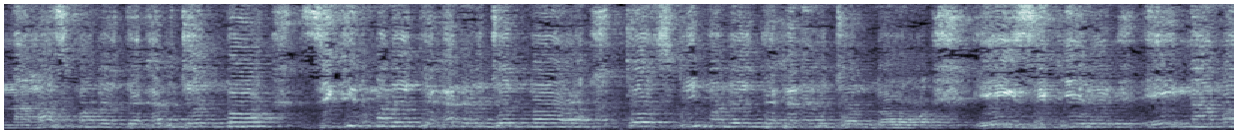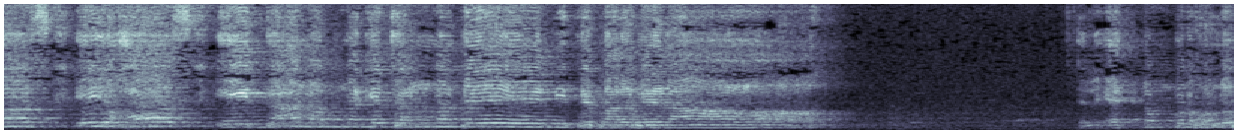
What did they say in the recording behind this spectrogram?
নামাজ মানুষ দেখার জন্য, জিকির মানুষ দেখানোর জন্য, তসবি মানুষ দেখানোর জন্য। এই জিকির, এই নামাজ, এই হজ, এই দান আপনাকে জান্নাতে নিতে পারবে না তাহলে এক নম্বর হলো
